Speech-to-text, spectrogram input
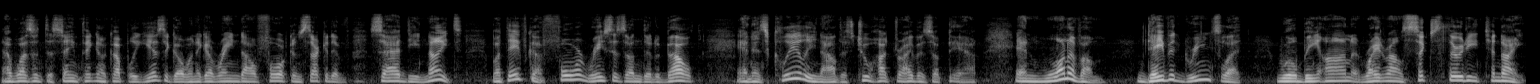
That wasn't the same thing a couple of years ago when they got rained out four consecutive Saturday nights. But they've got four races under the belt, and it's clearly now there's two hot drivers up there, and one of them, David Greenslit, will be on right around 6:30 tonight.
